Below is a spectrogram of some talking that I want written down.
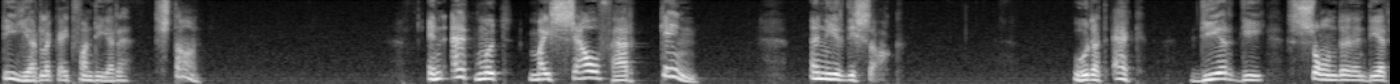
die heerlikheid van die Here staan. En ek moet myself herken in hierdie saak. Hoe dat ek deur die sonde en deur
